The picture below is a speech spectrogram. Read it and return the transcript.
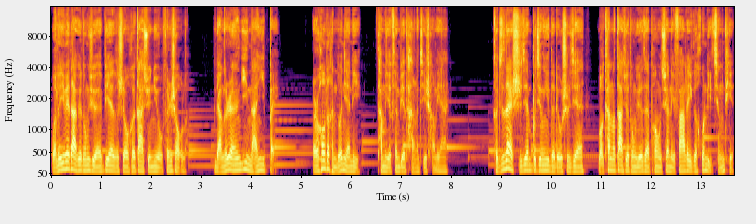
我的一位大学同学毕业的时候和大学女友分手了，两个人一南一北，而后的很多年里，他们也分别谈了几场恋爱。可就在时间不经意的流逝间，我看到大学同学在朋友圈里发了一个婚礼请帖，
